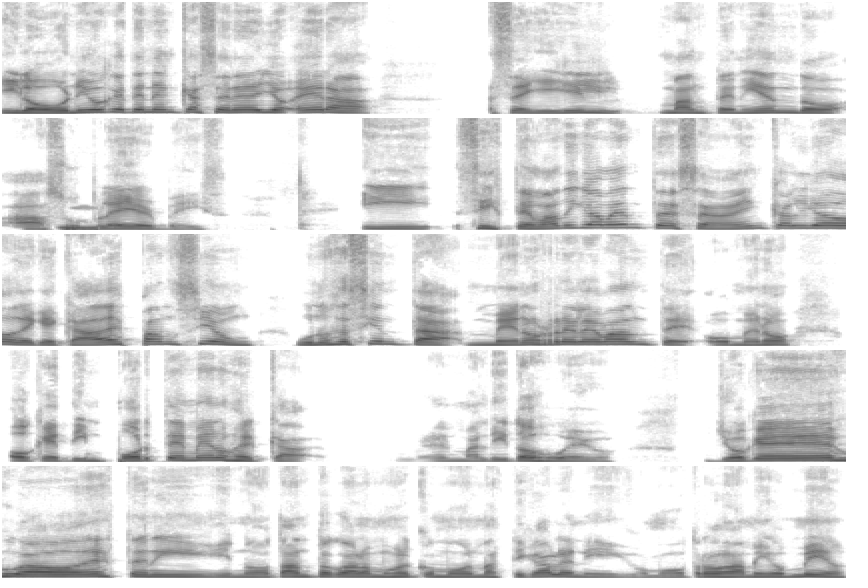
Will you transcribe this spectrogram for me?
y lo único que tenían que hacer ellos era seguir manteniendo a su player base. Y sistemáticamente se han encargado de que cada expansión uno se sienta menos relevante o menos o que te importe menos el, el maldito juego. Yo que he jugado Destiny y no tanto a lo mejor como el masticable ni como otros amigos míos,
